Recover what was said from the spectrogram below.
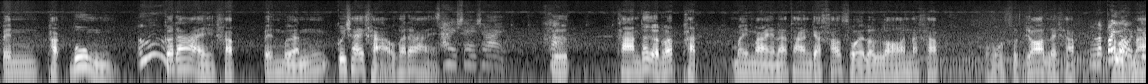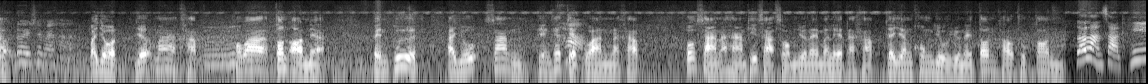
เป็นผักบุ้งอืมก็ได้ครับ เป็นเหมือนกุ้ยช่ายขาวก็ได้ ใช่ใช่ใช่ะคือทานถ้าเกิดว่าผัดใหม่ๆนะทานกับข้าวสวยร้อนๆนะครับโอ้โหสุดยอดเลยครับ แล้วประโยชน์อเยมากอะด้วยใช่ไหมคะ ประโยชน์เยอะมากครับ อืมเพราะว่าต้นอ่อนเนี่ยเป็นพืชอายุสั้นเพียงแค่ ค่ะ 7 วันนะครับ พวกสารอาหารที่สะสมอยู่ในเมล็ดนะครับ จะยังคงอยู่อยู่ในต้นเขาทุกต้น แล้วหลังจากที่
